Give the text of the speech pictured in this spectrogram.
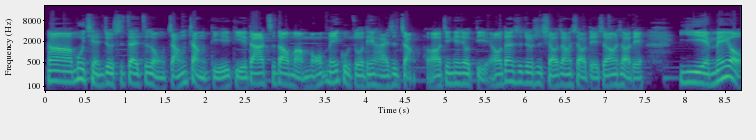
那目前就是在这种涨涨跌跌，大家知道吗？美美股昨天还是涨，然后今天就跌哦，但是就是小涨小跌，小涨小跌，也没有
